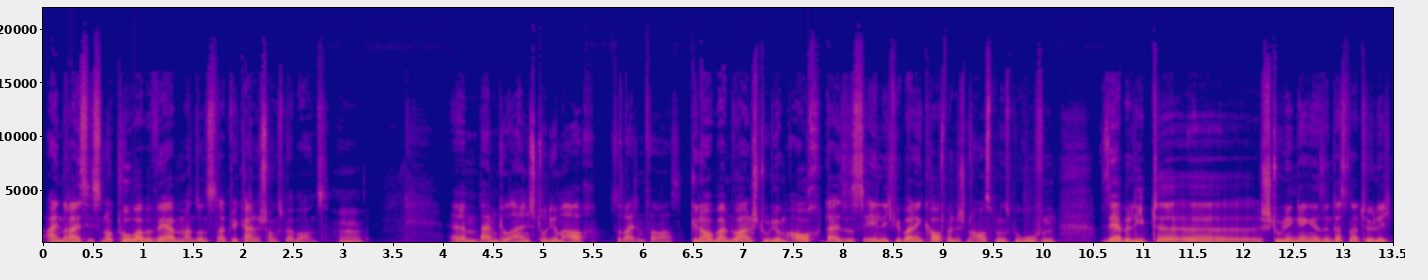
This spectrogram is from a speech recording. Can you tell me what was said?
31. Oktober bewerben, ansonsten habt ihr keine Chance mehr bei uns. Hm. Ähm, beim dualen Studium auch, soweit im Voraus? Genau, beim dualen Studium auch. Da ist es ähnlich wie bei den kaufmännischen Ausbildungsberufen. Sehr beliebte äh, Studiengänge sind das natürlich.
